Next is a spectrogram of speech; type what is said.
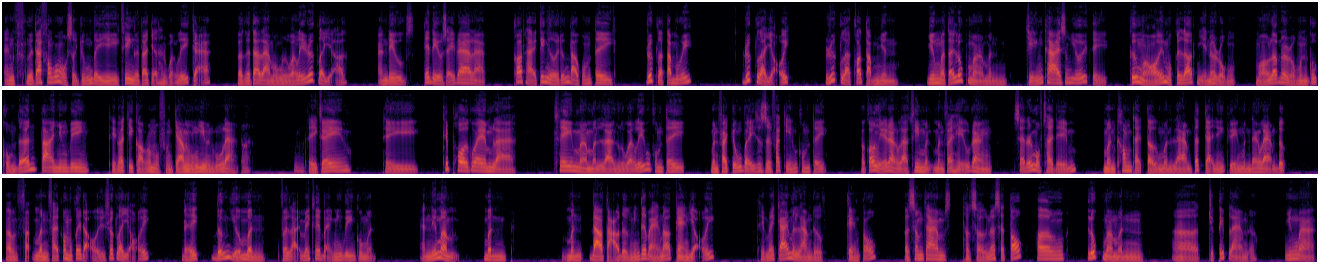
And người ta không có một sự chuẩn bị gì khi người ta trở thành quản lý cả và người ta làm một người quản lý rất là dở. Anh điều cái điều xảy ra là có thể cái người đứng đầu công ty rất là tâm huyết rất là giỏi rất là có tầm nhìn nhưng mà tới lúc mà mình triển khai xuống dưới thì cứ mỗi một cái lớp vậy nó rụng mỗi lớp nó rụng mình cuối cùng đến tay nhân viên thì nó chỉ còn có một phần trăm những gì mình muốn làm thôi. Thì cái thì cái point của em là khi mà mình là người quản lý của công ty mình phải chuẩn bị cho sự phát triển của công ty. Và có nghĩa rằng là khi mình mình phải hiểu rằng sẽ đến một thời điểm mình không thể tự mình làm tất cả những chuyện mình đang làm được. Và mình phải, mình phải có một cái đội rất là giỏi để đứng giữa mình với lại mấy cái bạn nhân viên của mình. À, nếu mà mình mình đào tạo được những cái bạn đó càng giỏi thì mấy cái mình làm được càng tốt. Và sometimes thật sự nó sẽ tốt hơn lúc mà mình uh, trực tiếp làm nữa. Nhưng mà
